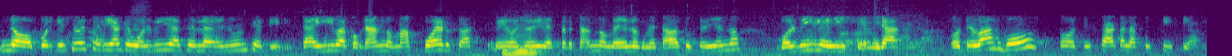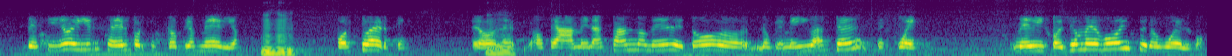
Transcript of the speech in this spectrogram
No, porque yo ese día que volví a hacer la denuncia, que ya iba cobrando más fuerzas, creo yo, y despertándome de lo que me estaba sucediendo, volví y le dije, mira, o te vas vos o te saca la justicia. Decidió irse él por sus propios medios, por suerte. Pero, o sea, amenazándome de todo lo que me iba a hacer, se fue. Me dijo, yo me voy, pero vuelvo.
